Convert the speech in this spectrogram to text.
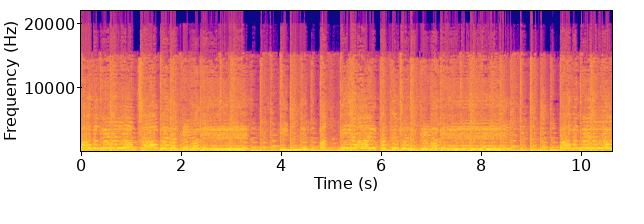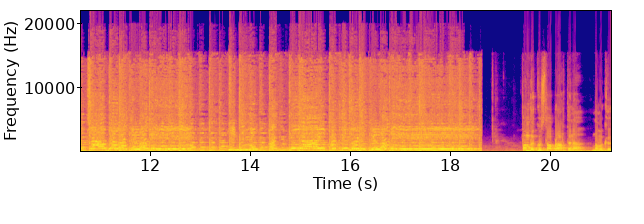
പാപങ്ങളെല്ലാം പാപങ്ങളെല്ലാം പന്തക്കുസ്ത പ്രാർത്ഥന നമുക്ക്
